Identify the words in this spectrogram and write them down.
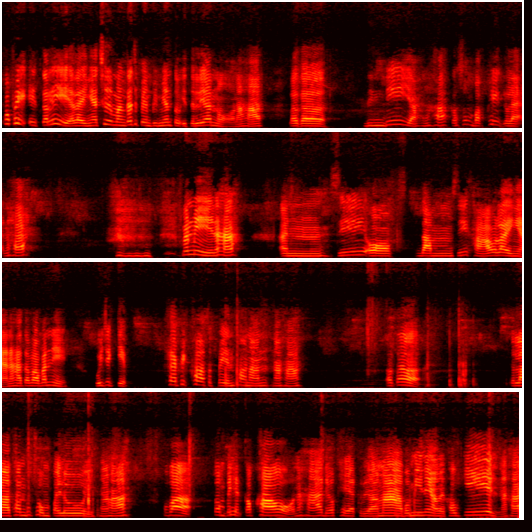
พวกพริกอิตาลีอะไรเงี้ยชื่อมันก็จะเป็นปิเมียนโตอิตาเลียนหนอนะคะ แล้วก็ดินดี้อะนะคะก็ส้มบักพริกแหละนะคะ มันมีนะคะ อันสีออกดำสีขาวอะไรเงี้ยนะคะ แต่ว่าวันนี้ปุ๋ยจะเก็บแค่พริกทอดสเปนเท่านั้นนะคะ แล้วก็จะลาท่านผู้ชมไปเลยนะคะ เพราะว่าต้องไปเห็ดกับเขานะคะ เดี๋ยวแขกเรือมาบ่มีแนวให้เขากินนะคะ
